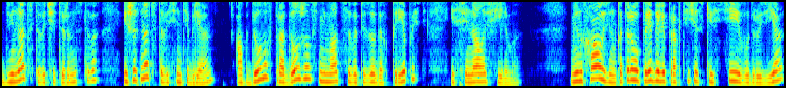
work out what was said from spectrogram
12, 14 и 16 сентября Абдулов продолжил сниматься в эпизодах «Крепость» из финала фильма. Мюнхгаузен, которого предали практически все его друзья,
